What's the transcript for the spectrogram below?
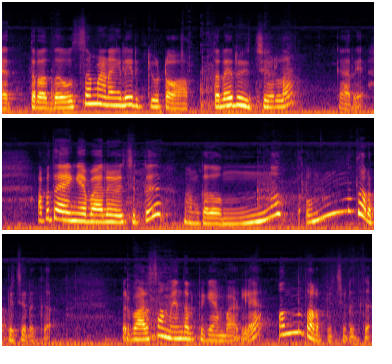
എത്ര ദിവസം വേണമെങ്കിലും ഇരിക്കും കേട്ടോ അത്ര രുചിയുള്ള കറിയാണ് അപ്പോൾ തേങ്ങാപ്പാൽ ഒഴിച്ചിട്ട് നമുക്കതൊന്ന് ഒന്ന് തിളപ്പിച്ചെടുക്കുക. ഒരുപാട് സമയം തിളപ്പിക്കാൻ പാടില്ല ഒന്ന് തിളപ്പിച്ചെടുക്കുക.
